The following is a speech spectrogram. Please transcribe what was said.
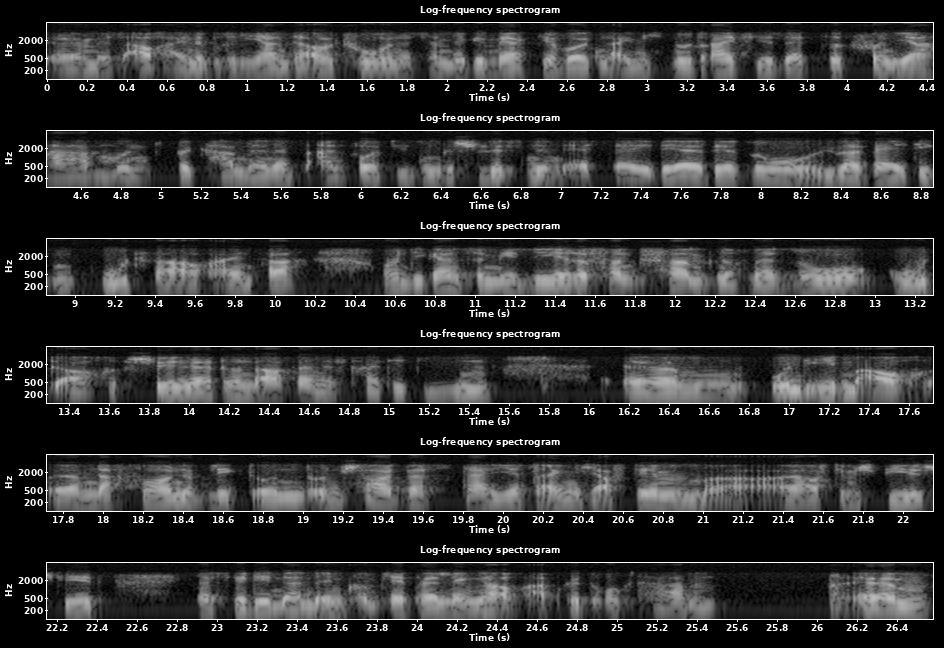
ähm, ist auch eine brillante Autorin. Das haben wir gemerkt. Wir wollten eigentlich nur drei, vier Sätze von ihr haben und bekamen dann als Antwort diesen geschliffenen Essay, der, der so überwältigend gut war auch einfach und die ganze Misere von Trump nochmal so gut auch schildert und auch seine Strategien ähm, und eben auch ähm, nach vorne blickt und, und schaut, was da jetzt eigentlich auf dem, äh, auf dem Spiel steht, dass wir den dann in kompletter Länge auch abgedruckt haben. Ähm,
